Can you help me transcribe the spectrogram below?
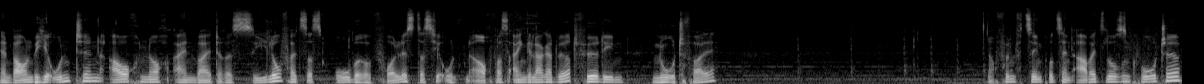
Dann bauen wir hier unten auch noch ein weiteres Silo, falls das obere voll ist, dass hier unten auch was eingelagert wird für den Notfall. Noch 15% Arbeitslosenquote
